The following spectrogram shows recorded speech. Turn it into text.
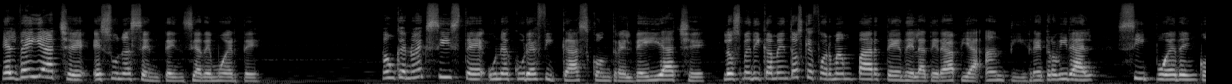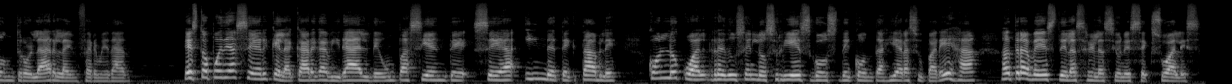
El VIH es una sentencia de muerte. Aunque no existe una cura eficaz contra el VIH, los medicamentos que forman parte de la terapia antirretroviral sí pueden controlar la enfermedad. Esto puede hacer que la carga viral de un paciente sea indetectable, con lo cual reducen los riesgos de contagiar a su pareja a través de las relaciones sexuales,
